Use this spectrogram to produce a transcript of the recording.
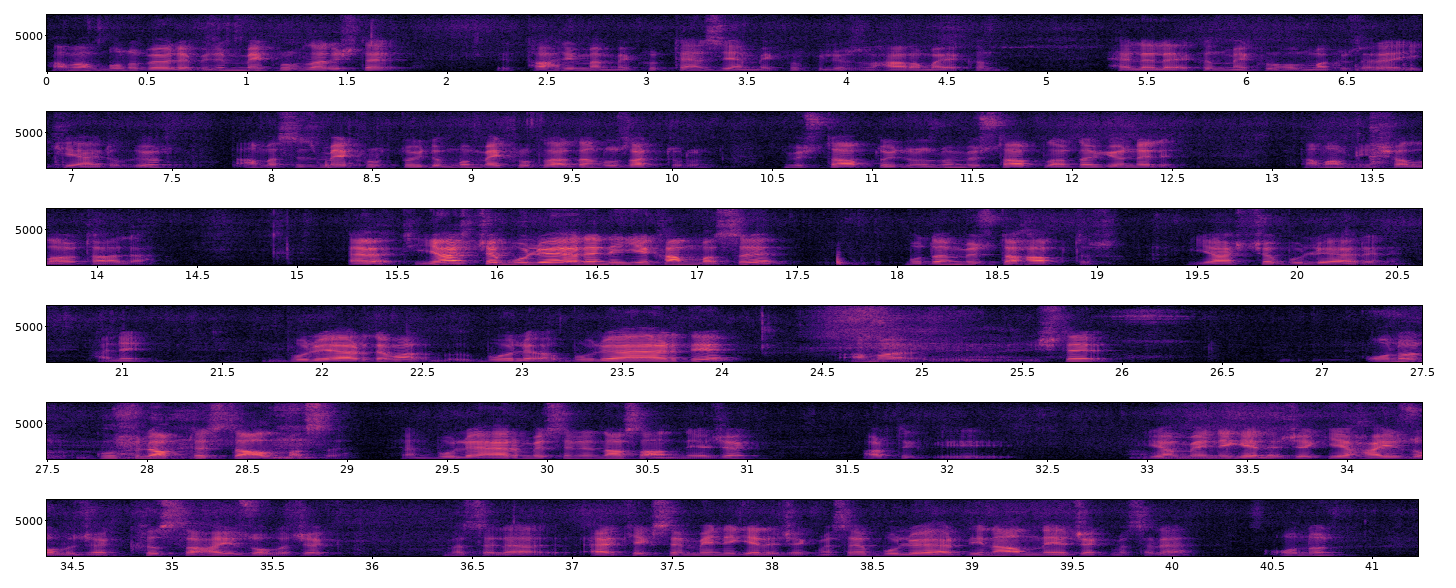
Tamam bunu böyle bilin. Mekruhlar işte e, tahrimen mekruh, tenziyen mekruh biliyorsun harama yakın, helale yakın mekruh olmak üzere ikiye ayrılıyor. Ama siz mekruh duydun mu mekruhlardan uzak durun. Müstahap duydunuz mu müstahaplarda yönelin. Tamam inşallah Teala. Evet, yaşça buluğa erenin yıkanması bu da müstehaptır. Yaşça buluğa ereni. Hani buluğa erdi ama erdi ama işte onun gusül abdesti alması. Yani buluğa ermesini nasıl anlayacak? Artık e, ya meni gelecek ya hayız olacak. Kızsa hayız olacak. Mesela erkekse meni gelecek mesela. Buluğa erdiğini anlayacak mesela. Onun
